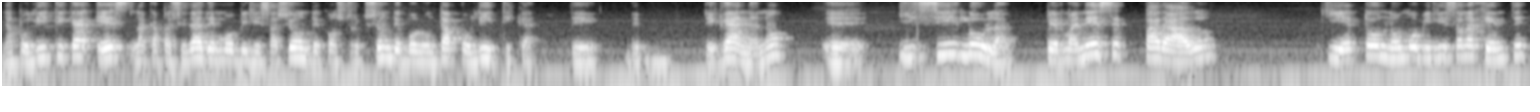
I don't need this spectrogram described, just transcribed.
La política es la capacidad de movilización, de construcción de voluntad política, de, gana, ¿no? Eh, y si Lula permanece parado, quieto, no moviliza a la gente,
